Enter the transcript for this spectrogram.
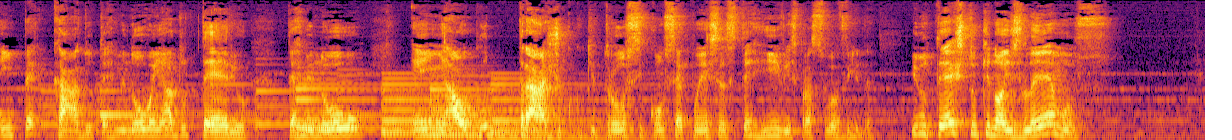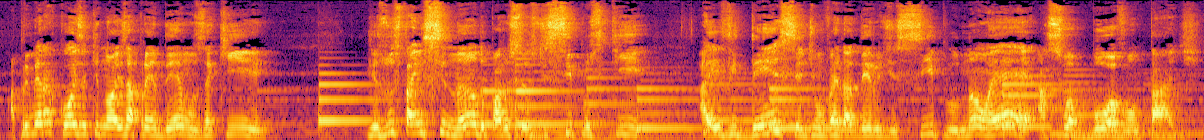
em pecado, terminou em adultério, terminou em algo trágico que trouxe consequências terríveis para a sua vida. E no texto que nós lemos, a primeira coisa que nós aprendemos é que Jesus está ensinando para os seus discípulos que a evidência de um verdadeiro discípulo não é a sua boa vontade.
